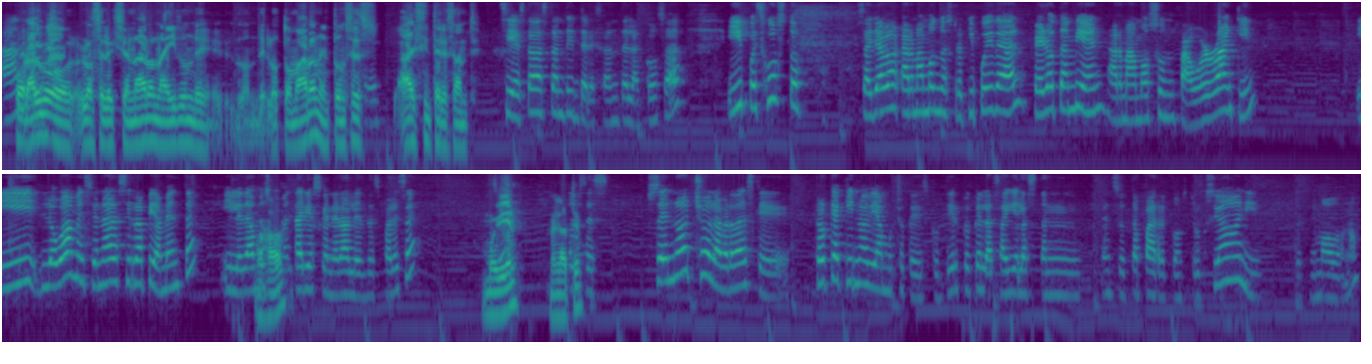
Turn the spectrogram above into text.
Ándale, Por ándale. algo lo seleccionaron ahí donde, donde lo tomaron, entonces Sí. ah, es interesante. Sí, está bastante interesante la cosa. Y pues justo, o sea, ya armamos nuestro equipo ideal, pero también armamos un Power Ranking. Y lo voy a mencionar así rápidamente y le damos Ajá. comentarios generales, ¿les parece? Muy bien, me late. Entonces, pues en 8 la verdad es que creo que aquí no había mucho que discutir. Creo que las águilas están en su etapa de reconstrucción y pues ni modo, ¿no?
